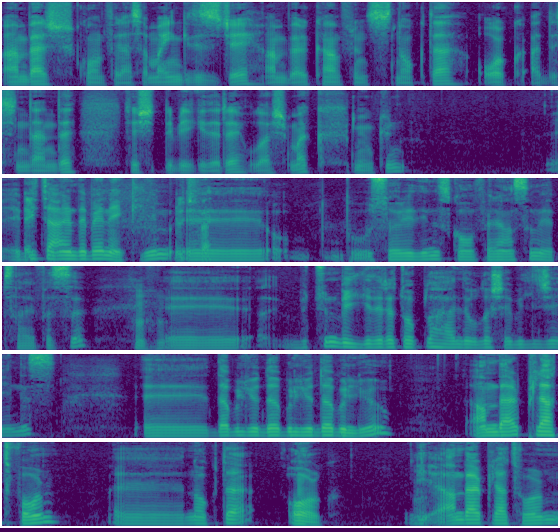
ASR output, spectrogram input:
Amber konferans ama İngilizce amberconference.org adresinden de çeşitli bilgilere ulaşmak mümkün. E, bir tane de ben ekleyeyim. Lütfen. E, bu söylediğiniz konferansın web sayfası. E, bütün bilgilere toplu halde ulaşabileceğiniz e, www.amberplatform.org bir Amber platform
